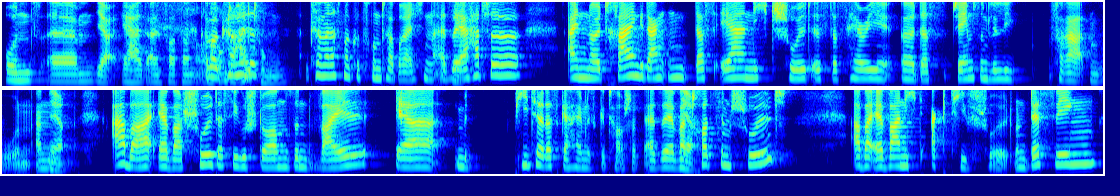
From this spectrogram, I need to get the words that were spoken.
Und ähm, ja, er halt einfach dann auch Aber können wir, das, können wir das mal kurz runterbrechen? Also Ja. er hatte einen neutralen Gedanken, dass er nicht schuld ist, dass Harry, äh, dass James und Lily verraten wurden. An, Ja. Aber er war schuld, dass sie gestorben sind, weil er mit Peter das Geheimnis getauscht hat. Also er war Ja. trotzdem schuld, aber er war nicht aktiv schuld. Und deswegen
